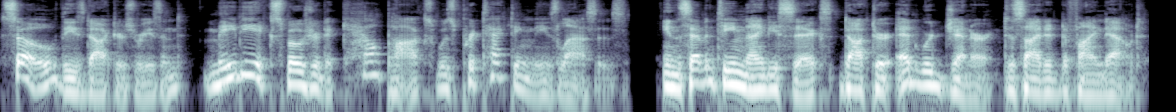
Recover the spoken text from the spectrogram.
So, these doctors reasoned, maybe exposure to cowpox was protecting these lasses. In 1796, Dr. Edward Jenner decided to find out.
